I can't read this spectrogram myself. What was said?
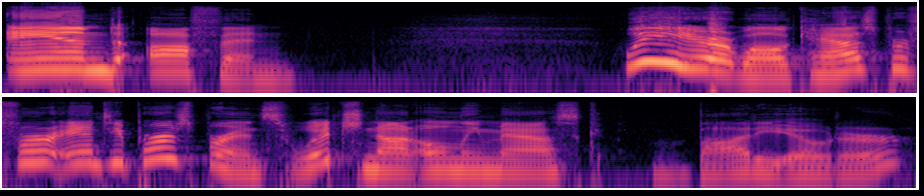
and often. We here at Wellcast prefer antiperspirants, which not only mask body odor,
